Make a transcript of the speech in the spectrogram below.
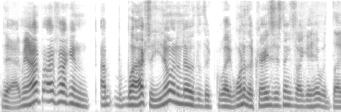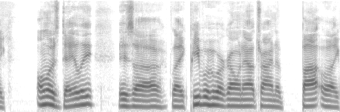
Yeah, I mean, I, I fucking, I, well, actually, you don't want to know that the like one of the craziest things that I get hit with like almost daily is uh like people who are going out trying to buy or like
